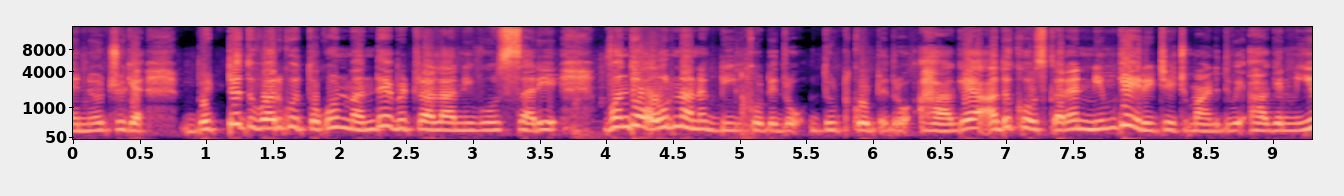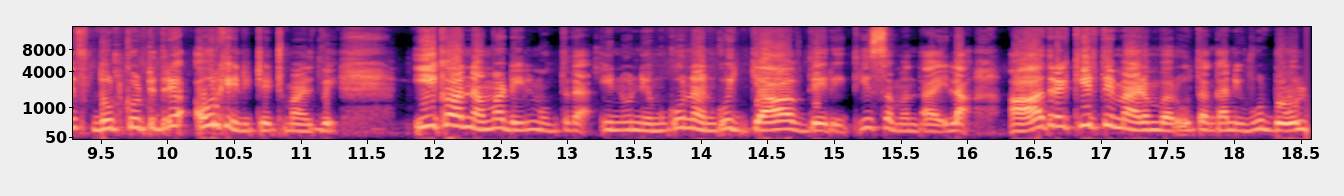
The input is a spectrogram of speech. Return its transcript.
ಎನರ್ಜಿಗೆ. ಬಿಟ್ಟದವರೆಗೂ ತೊಗೊಂಡು ಬಂದೇ ಬಿಟ್ರಲ್ಲ, ನೀವು ಸರಿ. ಒಂದು ಅವ್ರು ನನಗೆ ಡೀಲ್ ಕೊಟ್ಟಿದ್ರು, ದುಡ್ಡು ಕೊಟ್ಟಿದ್ರು. ಹಾಗೆ ಅದಕ್ಕೋಸ್ಕರ ನಿಮಗೆ ಇರಿಟೇಟ್ ಮಾಡಿದ್ವಿ. ಹಾಗೆ ನೀವು ದುಡ್ಡು ಕೊಟ್ಟಿದ್ರೆ ಅವ್ರಿಗೆ ಇರಿಟೇಟ್ ಮಾಡಿದ್ವಿ. ಈಗ ನಮ್ಮ ಡೀಲ್ ಮುಗ್ದಿದೆ. ಇನ್ನು ನಿಮಗೂ ನನಗೂ ಯಾವುದೇ ರೀತಿ ಸಂಬಂಧ ಇಲ್ಲ. ಆದರೆ ಕೀರ್ತಿ ಮೇಡಮ್ ಬರೋ ತನಕ ನೀವು ಡೋಲ್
